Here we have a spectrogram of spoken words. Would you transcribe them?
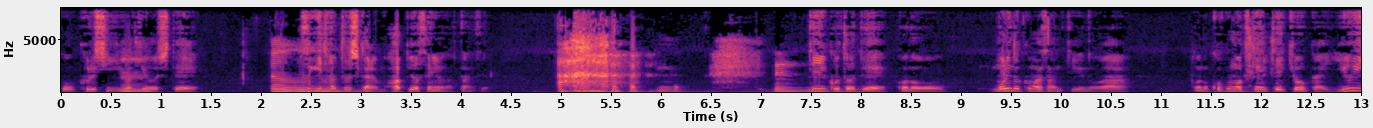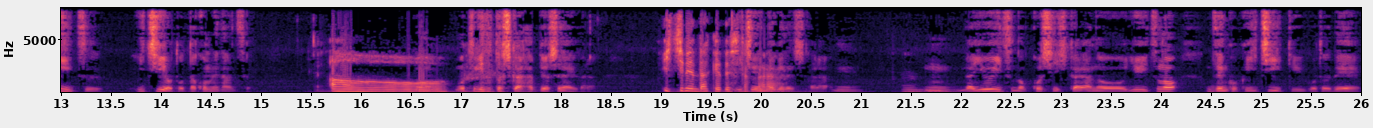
こう苦しい言い訳をして、うんうんうん。次の年からもう発表せんようになったんですよ。あうん。っうん。ていうことで、この、森の熊さんっていうのは、この穀物検定協会唯一1位を取った米なんですよ。ああ、うん。もう次の年から発表してないから。一年だけでした1から。年だけでしたから。うん。う。うんん。だ唯一のコシヒカリ、あの、唯一の全国1位ということで、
